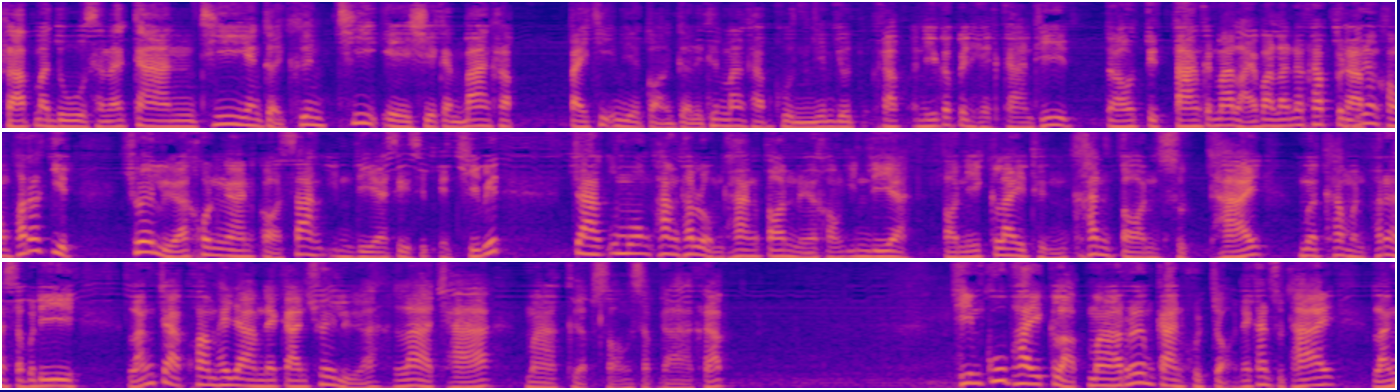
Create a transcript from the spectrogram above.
ครับมาดูสถานการณ์ที่ยังเกิดขึ้นที่เอเชียกันบ้างครับ ไปที่อินเดียก่อนเกิดอะไรขึ้นบ้างครับ คุณเยี่ยมยุทธครับ อันนี้ก็เป็นเหตุการณ์ที่เราติดตามกันมาหลายวันแล้วนะครับ เป็นครับเรื่องของภารกิจช่วยเหลือคนงานก่อสร้างอินเดีย 41 ชีวิต จากอุโมงค์พังถล่มทางตอนเหนือของอินเดีย ตอนนี้ใกล้ถึงขั้นตอนสุดท้าย เมื่อค่ำวันพฤหัสบดี หลังจากความพยายามในการช่วยเหลือล่าช้ามาเกือบ 2 สัปดาห์ครับ ทีมกู้ภัยกลับมาเริ่มการขุดเจาะในขั้นสุดท้าย หลัง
